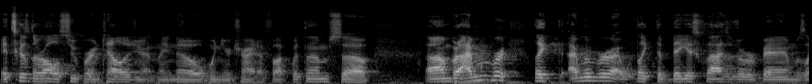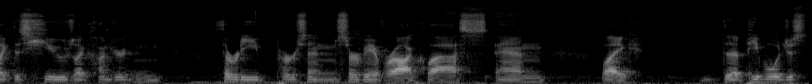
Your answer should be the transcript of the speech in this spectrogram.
it's because they're all super intelligent and they know when you're trying to fuck with them. So. Um, but I remember, like, I remember, like, the biggest class I've ever been in was like this huge, like, hundred and thirty person survey of rock class, and like, the people would just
